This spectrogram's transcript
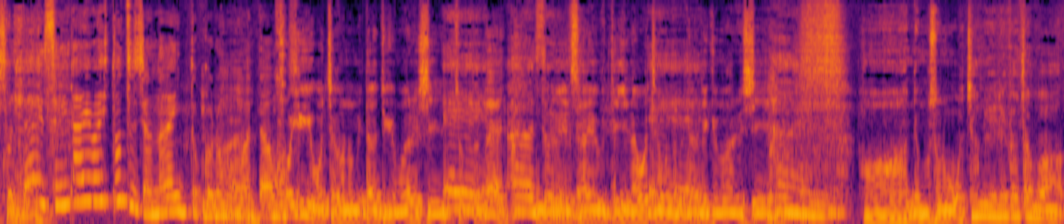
すね。答え正解は一つじゃないところもまた面濃白い。いお茶が飲みたい時もあるし、ええちょっとねああ、そうぬるい細部的なお茶も飲みたい時もあるし、はいああでもそのお茶の入れ方は、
